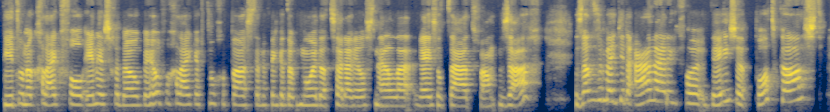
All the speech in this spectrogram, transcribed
die toen ook gelijk vol in is gedoken, heel veel gelijk heeft toegepast. En dan vind ik het ook mooi dat zij daar heel snel uh, resultaat van zag. Dus dat is een beetje de aanleiding voor deze podcast.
